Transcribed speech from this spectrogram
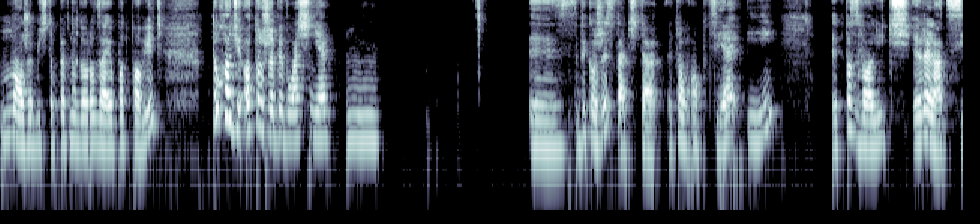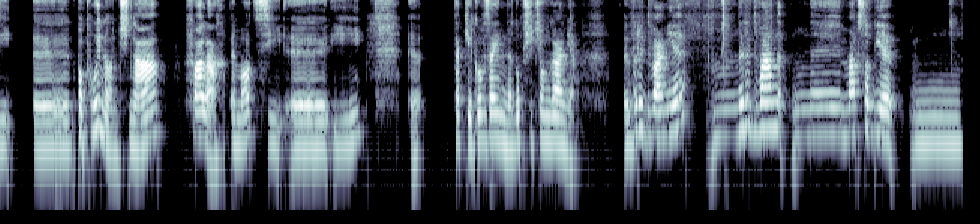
może być to pewnego rodzaju podpowiedź. Tu chodzi o to, żeby właśnie mm, y, wykorzystać tę tą opcję i y, pozwolić relacji y, popłynąć na falach emocji y, i takiego wzajemnego przyciągania. W rydwanie mm, rydwan ma w sobie mm,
